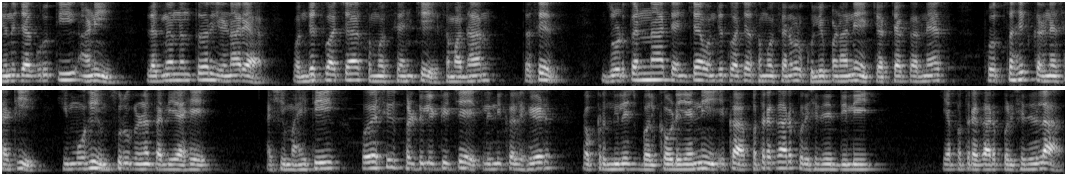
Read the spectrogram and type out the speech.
जनजागृती आणि लग्नानंतर येणाऱ्या वंध्यत्वाच्या समस्यांचे समाधान तसेच जोडप्यांना त्यांच्या वंध्यत्वाच्या समस्यांवर खुलेपणाने चर्चा करण्यास प्रोत्साहित करण्यासाठी ही मोहीम सुरू करण्यात आली आहे. अशी माहिती ओएसिस फर्टिलिटीचे clinical head doctor Nilesh Balkawade यांनी एका पत्रकार परिषदेत दिली. या पत्रकार परिषदेला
